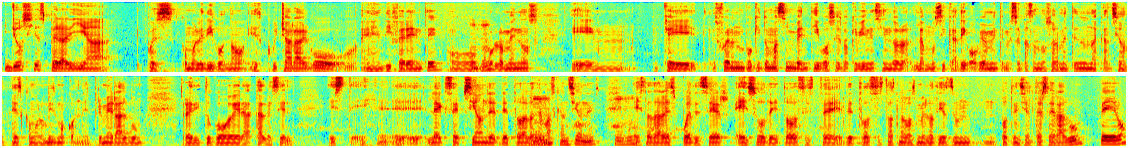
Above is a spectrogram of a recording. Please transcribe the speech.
yo sí esperaría pues como le digo, ¿no? Escuchar algo eh, diferente o por lo menos em, que fueran un poquito más inventivos en lo que viene siendo la, música. Digo, obviamente me estoy pasando solamente en una canción. Es como lo mismo con el primer álbum, Ready to Go era tal vez el este eh, la excepción de, todas las demás canciones. Esta tal vez puede ser eso de todas este de todas estas nuevas melodías de un potencial tercer álbum, pero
